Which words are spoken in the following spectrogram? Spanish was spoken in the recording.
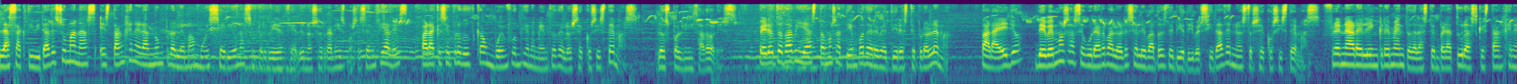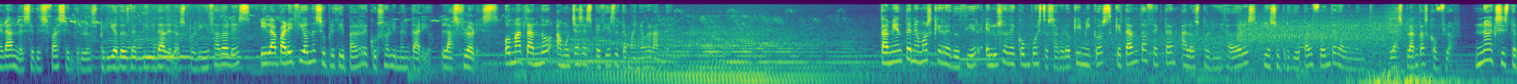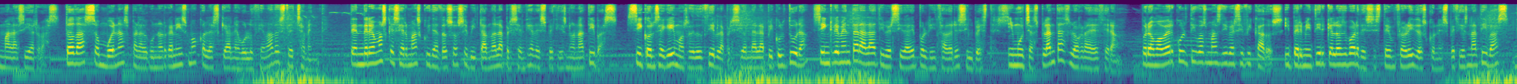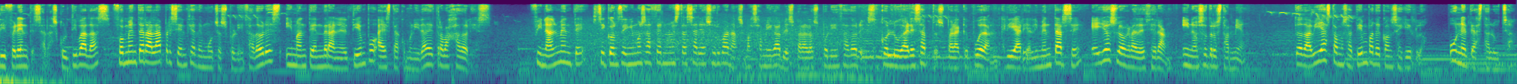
Las actividades humanas están generando un problema muy serio en la supervivencia de unos organismos esenciales para que se produzca un buen funcionamiento de los ecosistemas, los polinizadores. Pero todavía estamos a tiempo de revertir este problema, para ello, debemos asegurar valores elevados de biodiversidad en nuestros ecosistemas, frenar el incremento de las temperaturas que están generando ese desfase entre los periodos de actividad de los polinizadores y la aparición de su principal recurso alimentario, las flores, o matando a muchas especies de tamaño grande. También tenemos que reducir el uso de compuestos agroquímicos que tanto afectan a los polinizadores y a su principal fuente de alimento, las plantas con flor. No existen malas hierbas, todas son buenas para algún organismo con las que han evolucionado estrechamente. Tendremos que ser más cuidadosos evitando la presencia de especies no nativas. Si conseguimos reducir la presión de la apicultura, se incrementará la diversidad de polinizadores silvestres, y muchas plantas lo agradecerán. Promover cultivos más diversificados y permitir que los bordes estén floridos con especies nativas, diferentes a las cultivadas, fomentará la presencia de muchos polinizadores y mantendrá en el tiempo a esta comunidad de trabajadores. Finalmente, si conseguimos hacer nuestras áreas urbanas más amigables para los polinizadores, con lugares aptos para que puedan criar y alimentarse, ellos lo agradecerán, y nosotros también. Todavía estamos a tiempo de conseguirlo. Únete a esta lucha.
